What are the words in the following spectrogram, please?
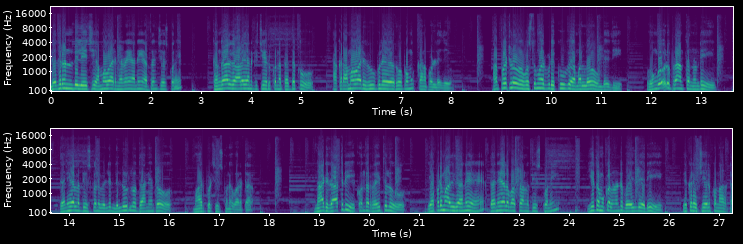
నిద్ర నుండి లేచి అమ్మవారి నిర్ణయాన్ని అర్థం చేసుకొని కంగారుగా ఆలయానికి చేరుకున్న పెద్దకు అక్కడ అమ్మవారి రూపులే రూపము కనపడలేదు. అప్పట్లో వస్తు మార్పిడి ఎక్కువగా అమల్లో ఉండేది. ఒంగోలు ప్రాంతం నుండి ధనియాలను తీసుకొని వెళ్ళి నెల్లూరులో ధాన్యంతో మార్పిడి చేసుకునేవారట. నాటి రాత్రి కొందరు రైతులు ఎప్పటి మాదిగానే ధనియాల బస్తాలను తీసుకొని ఈత ముక్కల నుండి బయలుదేరి ఇక్కడ చేరుకున్నారట.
